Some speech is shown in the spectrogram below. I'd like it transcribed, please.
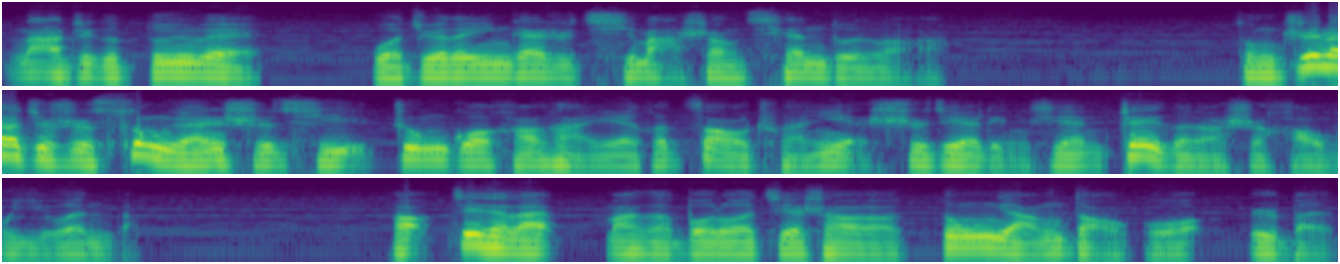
那这个吨位，我觉得应该是起码上千吨了啊。总之呢，就是宋元时期中国航海业和造船业世界领先，这个呢是毫无疑问的。好，接下来马可波罗介绍了东洋岛国日本。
